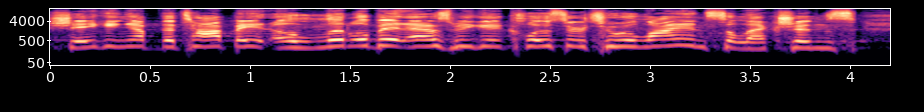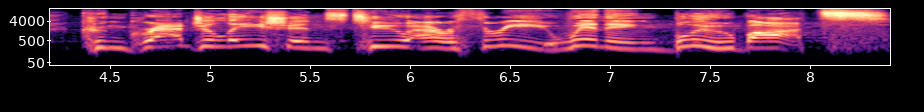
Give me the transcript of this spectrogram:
shaking up the top eight a little bit as we get closer to alliance selections. Congratulations to our three winning blue bots.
